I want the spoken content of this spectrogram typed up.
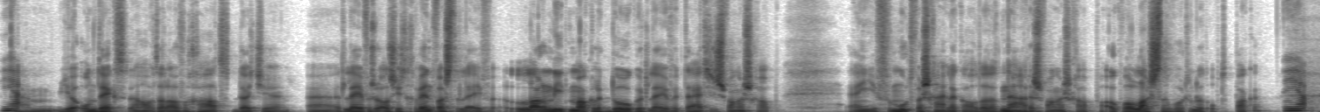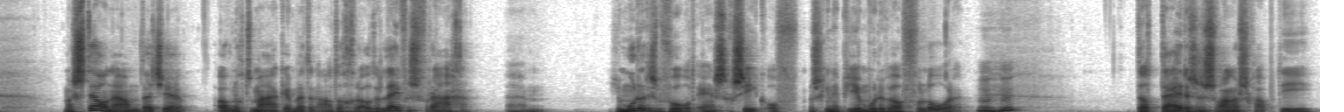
Ja. Um, je ontdekt, daar hadden we het al over gehad, dat je uh, het leven zoals je het gewend was te leven, lang niet makkelijk door kunt leven tijdens je zwangerschap. En je vermoedt waarschijnlijk al dat het na de zwangerschap ook wel lastig wordt om dat op te pakken. Ja. Maar stel nou dat je ook nog te maken hebt met een aantal grote levensvragen. Um, je moeder is bijvoorbeeld ernstig ziek of misschien heb je je moeder wel verloren. Mm -hmm. Dat tijdens een zwangerschap die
